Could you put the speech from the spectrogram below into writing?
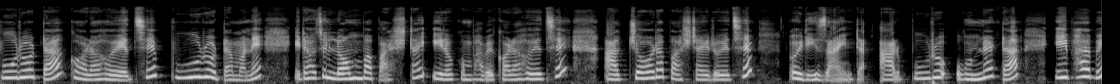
পুরোটা করা হয়েছে, পুরোটা মানে এটা হচ্ছে লম্বা পাশটায় এরকমভাবে করা হয়েছে আর চওড়া পাশটায় রয়েছে ওই ডিজাইনটা আর পুরো ওড়নাটা এইভাবে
